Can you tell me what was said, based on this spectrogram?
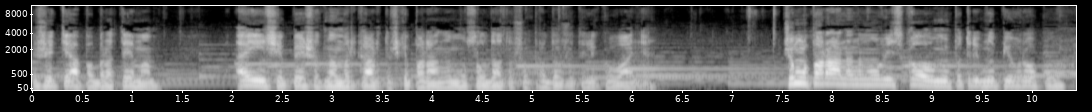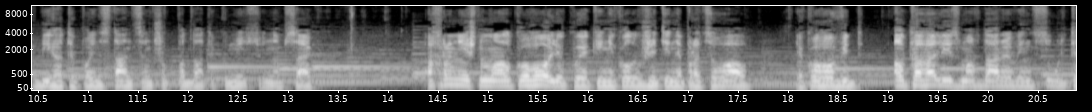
життя побратимам, а інші пишуть номер карточки пораненому солдату, щоб продовжити лікування? Чому пораненому військовому потрібно півроку бігати по інстанціям, щоб подати комісію на МСЕК? А хронічному алкоголіку, який ніколи в житті не працював, якого від алкоголізму вдарив інсульт,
